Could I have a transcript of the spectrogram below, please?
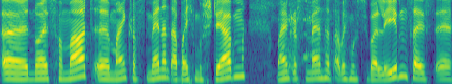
Äh, neues Format, äh, Minecraft Manhunt, aber ich muss sterben. Minecraft Manhunt, aber ich muss überleben. Das heißt, äh,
